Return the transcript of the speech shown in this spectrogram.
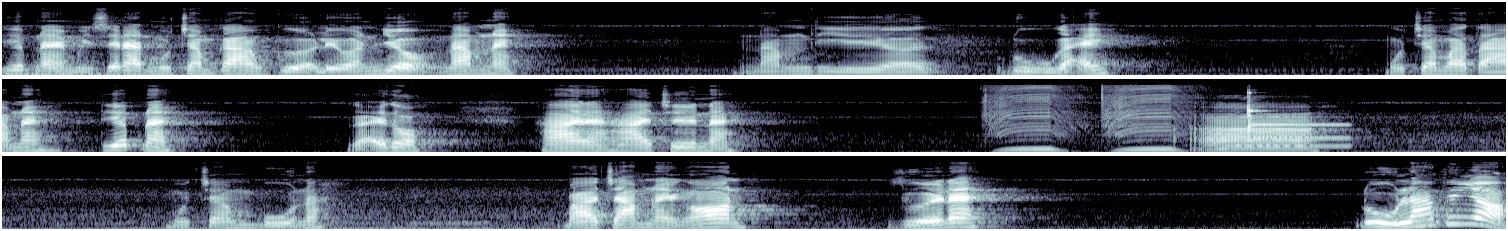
Tiếp này mình sẽ đặt 100k cửa liều ăn nhiều. 5 này. 5 thì ờ, đủ gãy. 138 này tiếp này. Gãy rồi hai này hai trên này. À, 140 à 300 này. Ngon. Dưới này. Đủ lác thế nhở?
